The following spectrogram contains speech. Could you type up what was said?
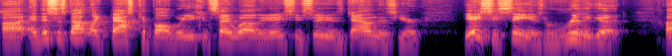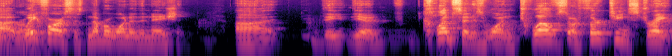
Uh, and this is not like basketball where you can say, well, the ACC is down this year. The ACC is really good. Uh, Wake Forest is number one in the nation. Uh, the you know Clemson has won 12 or 13 straight,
